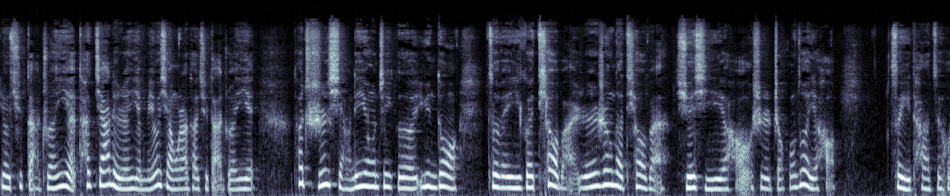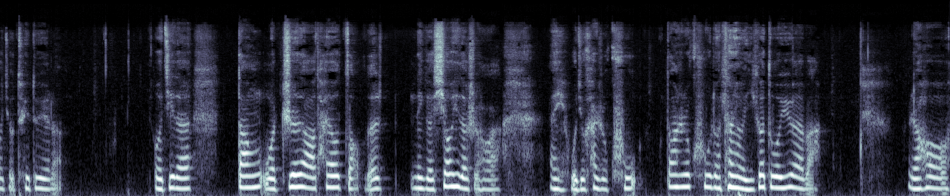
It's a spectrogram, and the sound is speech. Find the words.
要去打专业，他家里人也没有想过让他去打专业，他只是想利用这个运动作为一个跳板，人生的跳板，学习也好，是找工作也好，所以他最后就退队了。我记得，当我知道他要走的那个消息的时候啊，哎，我就开始哭，当时哭了能有一个多月吧，然后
